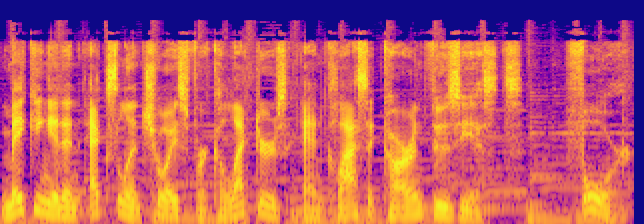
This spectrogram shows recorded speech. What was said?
making it an excellent choice for collectors and classic car enthusiasts. 4.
